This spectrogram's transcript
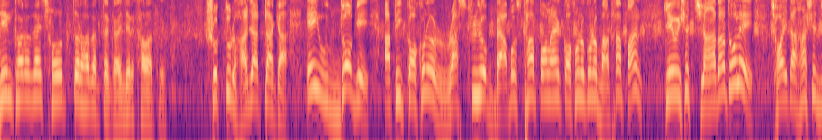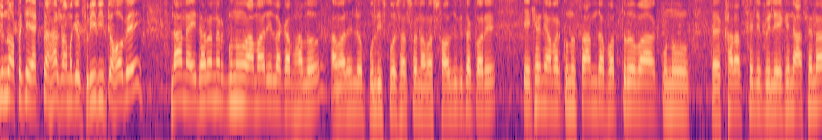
দিন খরচ হয় সত্তর হাজার টাকা এদের খাওয়াতে। সত্তর হাজার টাকা। এই উদ্যোগে আপনি কখনো রাষ্ট্রীয় ব্যবস্থাপনায় কখনো কোনো বাধা পান? কেউ এসে চাঁদা তোলে? ছয়টা হাঁসের জন্য আপনাকে একটা হাঁস আমাকে ফ্রি দিতে হবে? না না, এই ধরনের কোনো আমার এলাকা ভালো। আমার হলো পুলিশ প্রশাসন আমার সহযোগিতা করে। এখানে আমার কোনো চান্দাপত্র বা কোনো খারাপ ছেলে পেলে এখানে আসে না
